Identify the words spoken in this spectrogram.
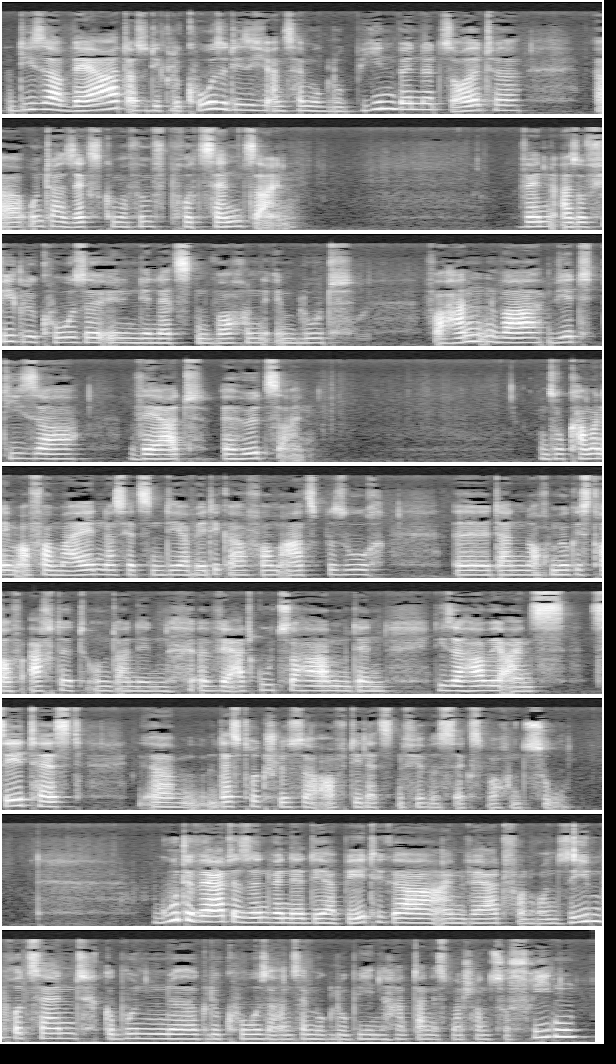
dieser Wert, also die Glucose, die sich ans Hämoglobin bindet, sollte äh, unter 6,5 Prozent sein. Wenn also viel Glucose in den letzten Wochen im Blut vorhanden war, wird dieser Wert erhöht sein. Und so kann man eben auch vermeiden, dass jetzt ein Diabetiker vorm Arztbesuch äh, dann noch möglichst darauf achtet, um dann den Wert gut zu haben. Denn dieser HB1C-Test ähm, lässt Rückschlüsse auf die letzten vier bis sechs Wochen zu. Gute Werte sind, wenn der Diabetiker einen Wert von rund 7% gebundene Glucose ans Hämoglobin hat, dann ist man schon zufrieden.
